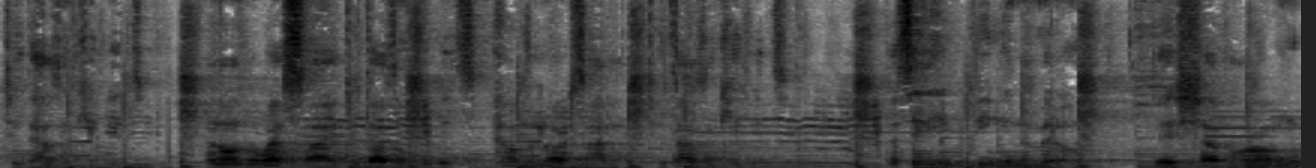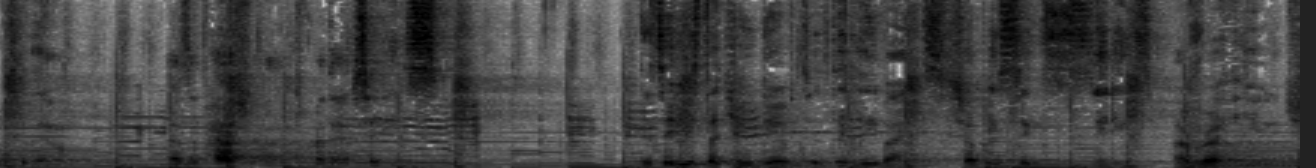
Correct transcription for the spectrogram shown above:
two thousand cubits, and on the west side, two thousand cubits, and on the north side, two thousand cubits. The city being in the middle, this shall belong to them as a pasture land for their cities. The cities that you give to the Levites shall be six cities of refuge,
